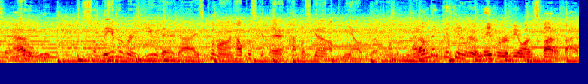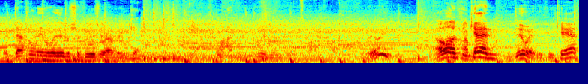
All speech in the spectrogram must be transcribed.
So So, le- so leave a review there, guys. Come on, help us get there. Help us get up the algorithm. on the I don't think you can re- leave a review on Spotify, but definitely leave us reviews wherever you can. Yes, well, I can leave a review on Spotify. Really? Oh, well, if you I'm- can, do it. If you can't,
